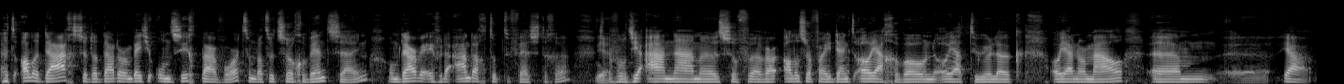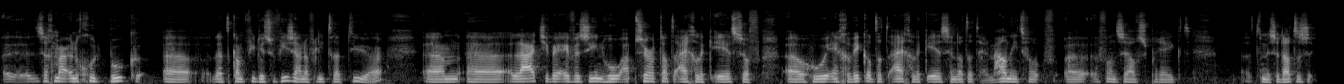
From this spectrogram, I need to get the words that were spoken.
het alledaagse dat daardoor een beetje onzichtbaar wordt, omdat we het zo gewend zijn, om daar weer even de aandacht op te vestigen. Dus bijvoorbeeld je aannames of uh, waar, alles waarvan je denkt, oh ja, gewoon, oh ja, tuurlijk, oh ja, normaal. Um, uh, ja, uh, zeg maar een goed boek, dat kan filosofie zijn of literatuur, um, laat je weer even zien hoe absurd dat eigenlijk is of hoe ingewikkeld dat eigenlijk is en dat het helemaal niet van, vanzelf spreekt. Tenminste, dat is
